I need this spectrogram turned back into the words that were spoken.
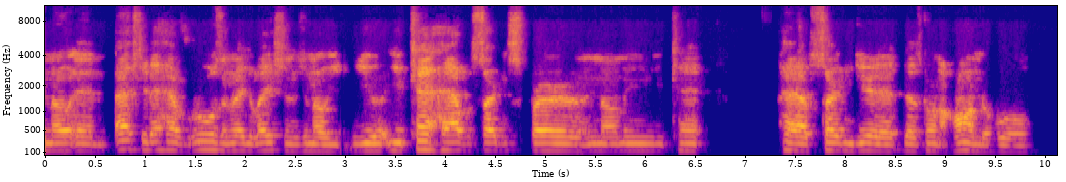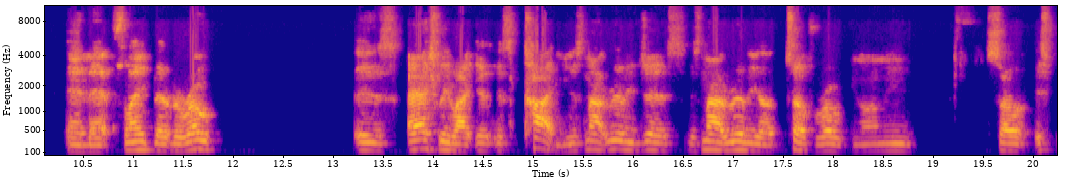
know, and actually they have rules and regulations, you know, you you can't have a certain spur, you know what I mean? You can't have certain gear that's gonna harm the bull. And that flank the, the rope is actually like it, it's cotton. It's not really just. It's not really a tough rope. You know what I mean? So it's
